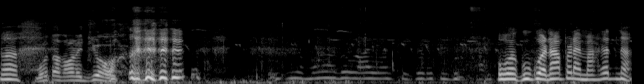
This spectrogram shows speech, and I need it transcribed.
હા. હું તો ગયો. ઓવે ગુગો ના પડાય મહારાજ ના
